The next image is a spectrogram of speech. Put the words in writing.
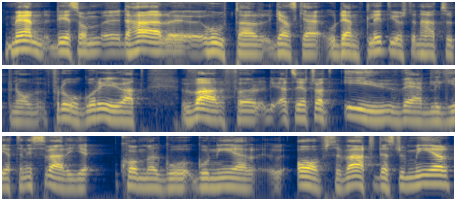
Men det som eh, det här eh, hotar ganska ordentligt just den här typen av frågor är ju att varför, alltså jag tror att EU-vänligheten i Sverige kommer gå, gå ner eh, avsevärt desto mer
